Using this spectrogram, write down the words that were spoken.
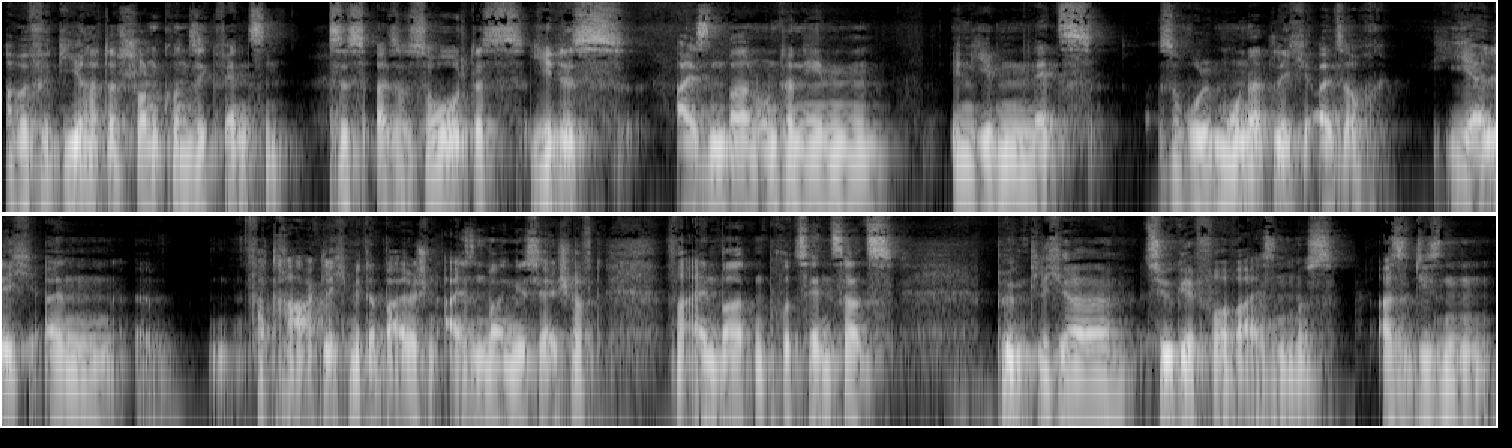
Aber für die hat das schon Konsequenzen. Es ist also so, dass jedes Eisenbahnunternehmen in jedem Netz sowohl monatlich als auch jährlich einen äh, vertraglich mit der Bayerischen Eisenbahngesellschaft vereinbarten Prozentsatz pünktlicher Züge vorweisen muss. Also diesen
